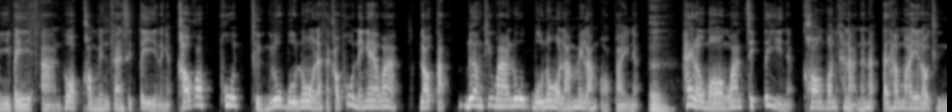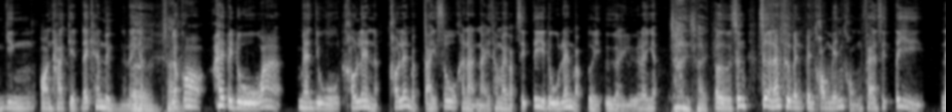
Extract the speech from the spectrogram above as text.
มีไปอ่านพวกคอมเมนต์แฟนซิตี้อะไรเงี้ยเขาก็พูดถึงลูกบรูโน่นะ แต่เขาพูดในแง่ว่า เราตัดเรื่องที่ว่าลูกบรูโน่ล้ำไม่ล้ำออกไปเนี่ยเออ ให้เรามองว่าซิตี้เนี่ยครองบอลขนาดนั้นอะแต่ทำไมเราถึงยิง on target ได้แค่หนึ่งอะไรเงี้ยเออใช่แล้วก็ให้ไปดูว่า แมนยูเขาเล่นอะเขาเล่นแบบใจสู้ขนาดไหนทำไมแบบซิตี้ดูเล่นแบบเอื่อยๆหรืออะไรเงี้ย ใช่ใช่เออซึ่งซึ่งอันนั้นคือเป็นเป็นคอมเมนต์ของแฟนซิตี้ใน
